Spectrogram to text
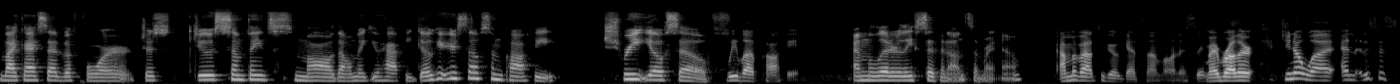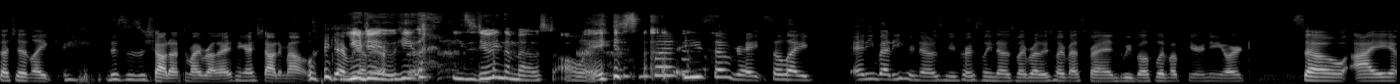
like I said before, just do something small that will make you happy. Go get yourself some coffee. Treat yourself. we love coffee I'm literally sipping on some right now. I'm about to go get some honestly my brother do you know what and this is such a like this is a shout out to my brother i think i shout him out like every you do. He he's doing the most always. but he's so great. So like anybody who knows me personally knows my brother's my best friend. We both live up here in New York. So I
